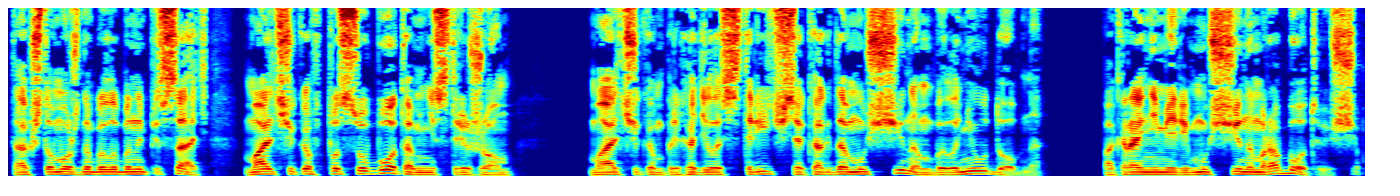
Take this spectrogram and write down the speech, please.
так что можно было бы написать «мальчиков по субботам не стрижем». Мальчикам приходилось стричься, когда мужчинам было неудобно, по крайней мере, мужчинам работающим.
